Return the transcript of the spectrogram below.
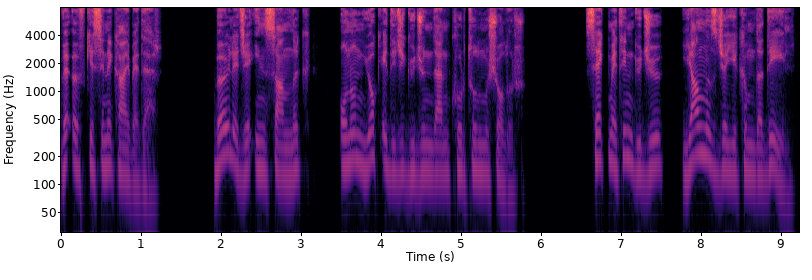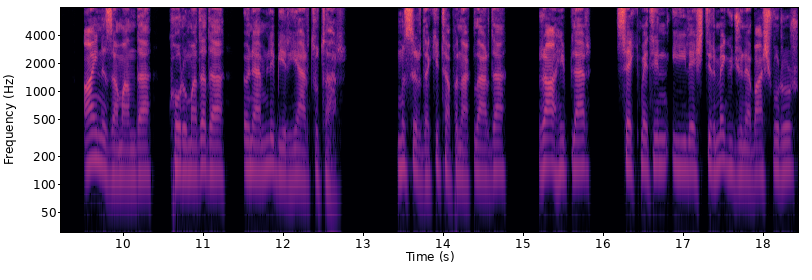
ve öfkesini kaybeder. Böylece insanlık onun yok edici gücünden kurtulmuş olur. Sekmet'in gücü yalnızca yıkımda değil, aynı zamanda korumada da önemli bir yer tutar. Mısır'daki tapınaklarda rahipler Sekmet'in iyileştirme gücüne başvurur,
